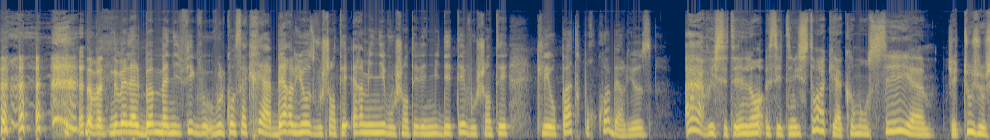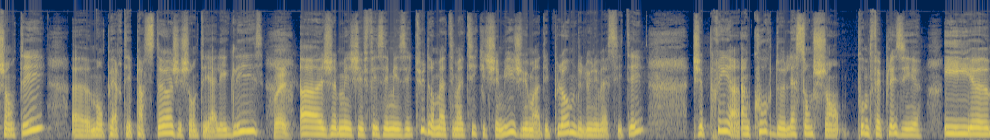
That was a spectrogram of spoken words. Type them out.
dans votre nouvel album magnifique. Vous, vous le consacrez à Berlioz. Vous chantez Herminie, vous chantez Les Nuits d'été, vous chantez Cléopâtre. Pourquoi Berlioz? Ah oui, c'était une, une histoire qui a commencé. euh, j'ai toujours chanté. Euh, mon père était pasteur, j'ai chanté à l'église. Ouais. Euh, je, mais j'ai fait mes études en mathématiques et chimie. J'ai eu mon diplôme de l'université. J'ai pris un, un cours de leçon de chant pour me faire plaisir. Et euh,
